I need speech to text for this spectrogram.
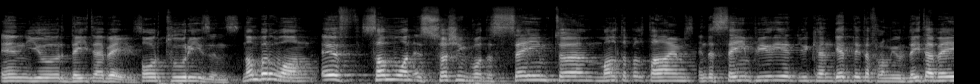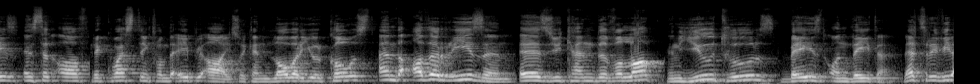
in your database for two reasons. Number one, if someone is searching for the same term multiple times in the same period, you can get data from your database instead of requesting from the API so you can lower your cost. And the other reason is you can develop new tools based on data. Let's reveal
